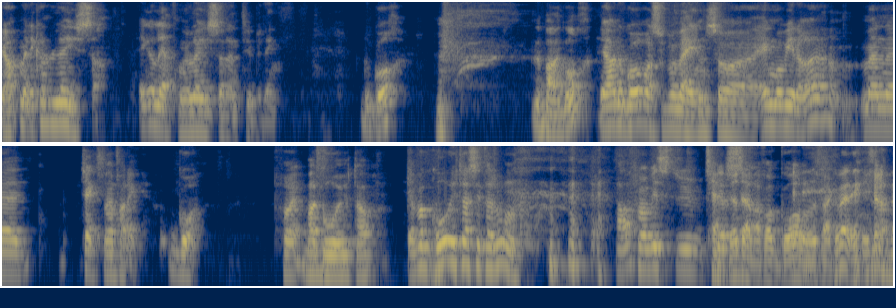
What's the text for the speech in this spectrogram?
Ja, men det kan du løse. Jeg har lært meg å løse den type ting. Du går. Det bare går. Ja, du går også på veien, så jeg må videre. Men eh, kjekt å treffe deg. Gå. For, Bare gå ut av. ja, bare gå ut av situasjonen. Ja. For hvis du Kjempeirriterende for å gå når du snakker med dem.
